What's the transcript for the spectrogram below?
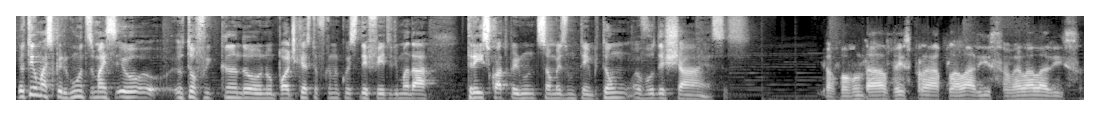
Eu tenho mais perguntas, mas eu, eu tô ficando no podcast, tô ficando com esse defeito de mandar três, quatro perguntas ao mesmo tempo. Então eu vou deixar essas. Então vamos dar a vez pra, pra Larissa. Vai lá, Larissa.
